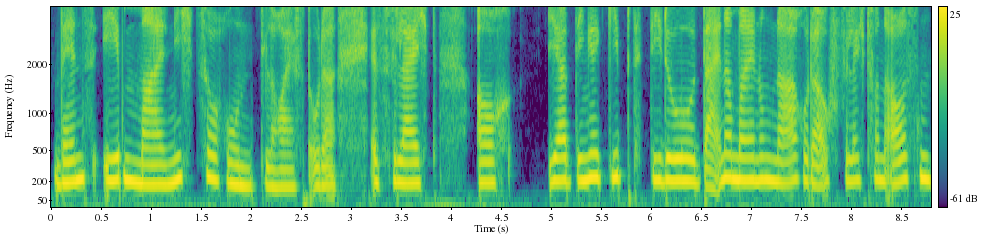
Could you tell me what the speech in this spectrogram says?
wenn es eben mal nicht so rund läuft oder es vielleicht auch ja Dinge gibt, die du deiner Meinung nach oder auch vielleicht von außen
